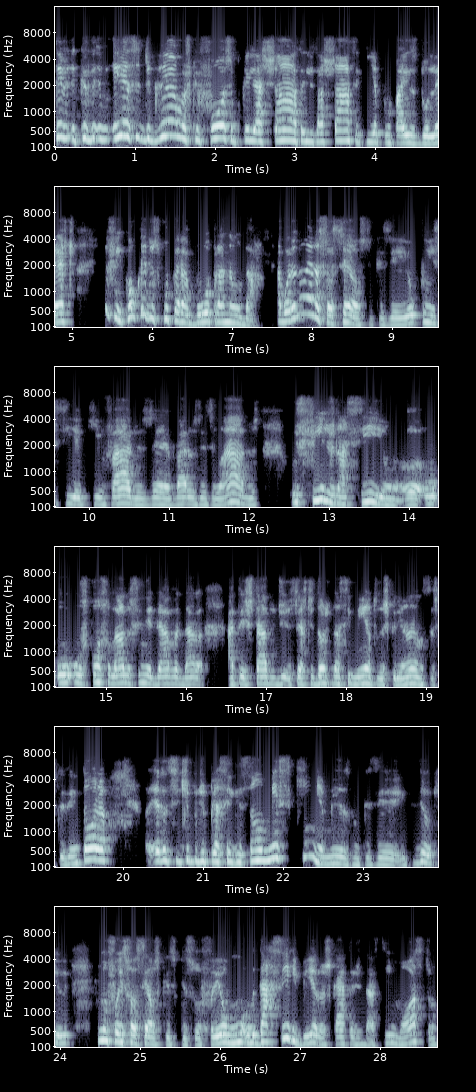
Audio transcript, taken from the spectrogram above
teve, quer dizer, esse, digamos que fosse porque ele achasse, eles achassem que ia para um país do leste, enfim, qualquer desculpa era boa para não dar. Agora, não era só Celso, quer dizer, eu conhecia aqui vários, é, vários exilados, os filhos nasciam, os consulados se negavam a dar atestado de certidão de nascimento das crianças, quer dizer, então era, era esse tipo de perseguição mesquinha mesmo, quer dizer, entendeu? Que não foi só Celso que, que sofreu, o Darcy Ribeiro, as cartas de Darcy mostram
